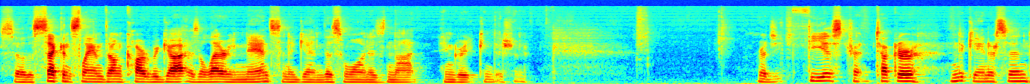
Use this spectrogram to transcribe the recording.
So the second slam dunk card we got is a Larry Nance, and again, this one is not in great condition. Reggie Theus, Trent Tucker, Nick Anderson,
